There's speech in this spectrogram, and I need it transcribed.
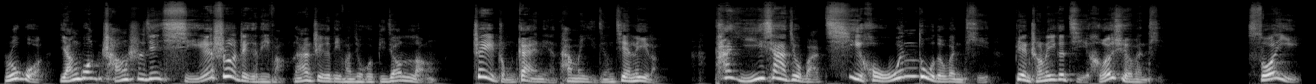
如果阳光长时间斜射这个地方，那这个地方就会比较冷。这种概念他们已经建立了，他一下就把气候温度的问题变成了一个几何学问题。所以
